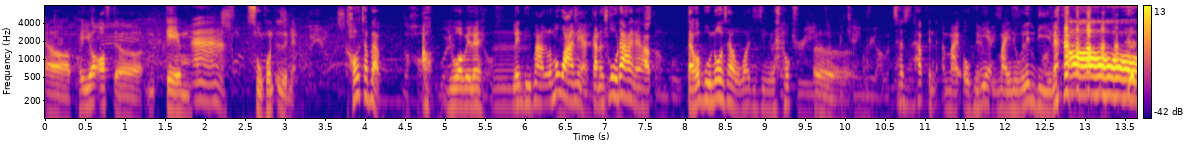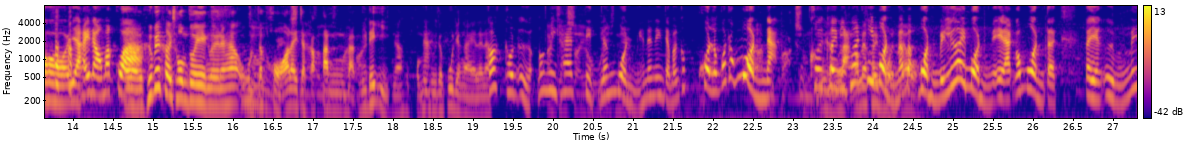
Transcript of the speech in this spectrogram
เอ่อ player of the game อ่าสู่คนอื่นเนี่ยเขาจะแบบ เอาเอายัยัววไปไปเลเลยยเล่นดีมากแล้วเมื่อวานเนี่ยการนาโชได้นะครับแต่ว่าบรูโน่แซวบอกว่าจริง ๆ แล้วเออถ้าถ้าเป็น my opinion ไมนูเล่นดีนะอ๋ออยากให้น้องมากกว่า เออคือไม่เคยชมตัวเองเลยนะฮะโอ้โหจะขออะไรจากกัปตันแบบนี้ได้อีกนะ ผมก็ไม่รู้จะพูดยังไงแล้วนะ ก็คนอื่นก็มีแค่ติดเรื่องบ่นแค่นั้นเองแต่มันก็คนเราก็ต้องบ่นน่ะเคยเคยมีเพื่อนที่บ่นมาแบบบ่นไปเรื่อยบ่นเอละก็บ่นแต่แต่อย่างอื่นมันไม่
